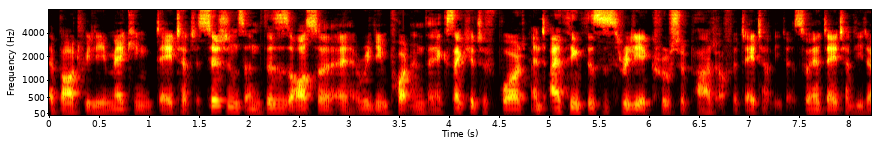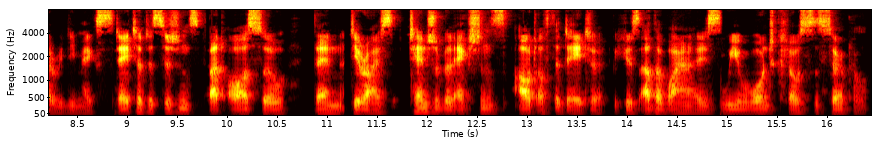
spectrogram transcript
about really making data decisions. And this is also uh, really important in the executive board. And I think this is really a crucial part of a data leader. So a data leader really makes data decisions, but also then derives tangible actions out of the data because otherwise we won't close the circle.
